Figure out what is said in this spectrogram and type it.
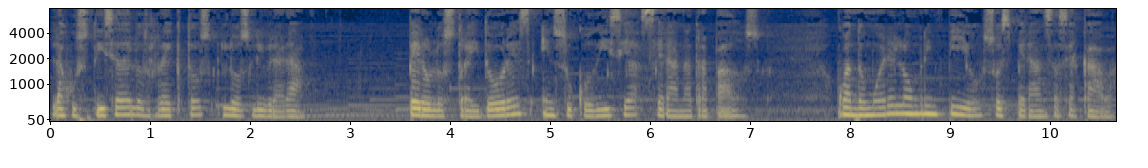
La justicia de los rectos los librará, pero los traidores en su codicia serán atrapados. Cuando muere el hombre impío, su esperanza se acaba,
